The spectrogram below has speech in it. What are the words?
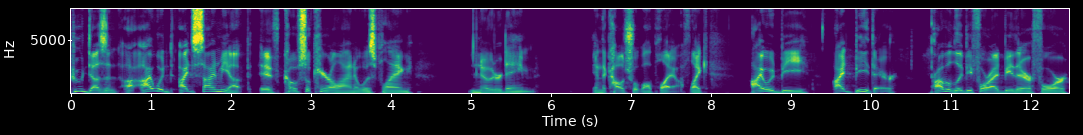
who doesn't. I, I would. I'd sign me up if Coastal Carolina was playing Notre Dame in the college football playoff. Like I would be. I'd be there probably before I'd be there for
